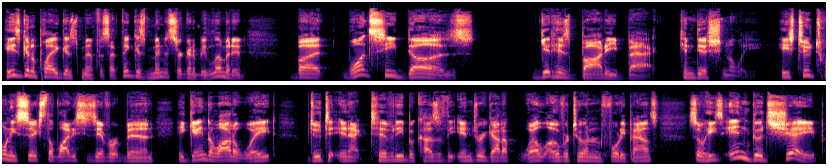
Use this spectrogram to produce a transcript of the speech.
he's going to play against Memphis. I think his minutes are going to be limited, but once he does get his body back conditionally, He's 226, the lightest he's ever been. He gained a lot of weight due to inactivity because of the injury, got up well over 240 pounds. So he's in good shape,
